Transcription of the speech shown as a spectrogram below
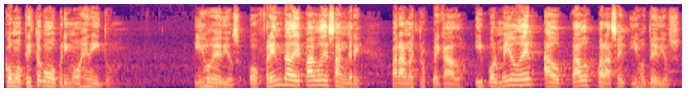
como Cristo como primogénito, Hijo de Dios, ofrenda de pago de sangre para nuestros pecados y por medio de él adoptados para ser hijos de Dios.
